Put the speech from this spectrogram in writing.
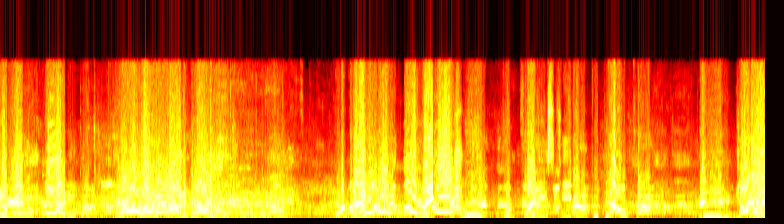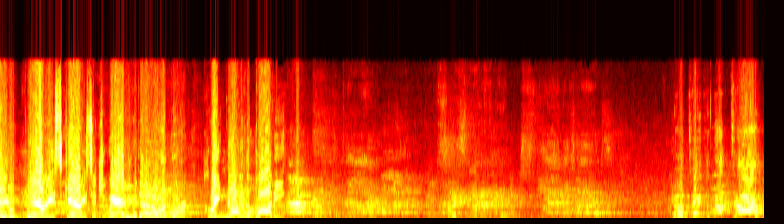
bit of leaking from Freddy. Looking for ground and pound. Again, great control from Freddy Steven Vidal. Got out of a very scary situation with that armbar. Great knee to the body. Yo, take him up top.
